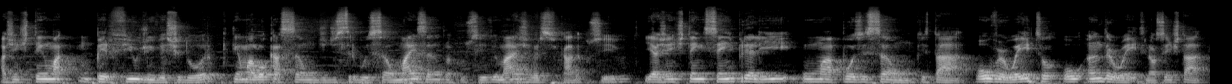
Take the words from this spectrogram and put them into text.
A gente tem uma, um perfil de investidor que tem uma alocação de distribuição mais ampla possível, mais diversificada possível. E a gente tem sempre ali uma posição que está overweight ou underweight. Né? Ou seja, a gente está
